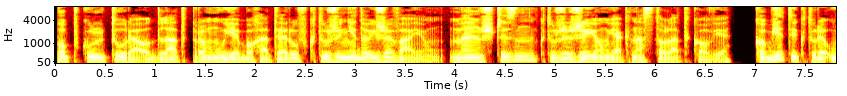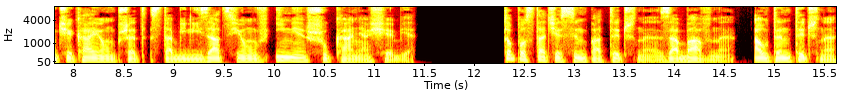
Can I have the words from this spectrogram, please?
Popkultura od lat promuje bohaterów, którzy nie dojrzewają, mężczyzn, którzy żyją jak nastolatkowie, kobiety, które uciekają przed stabilizacją w imię szukania siebie. To postacie sympatyczne, zabawne, autentyczne,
